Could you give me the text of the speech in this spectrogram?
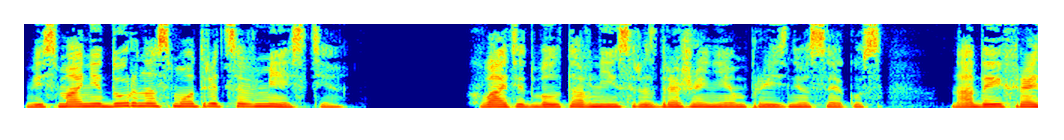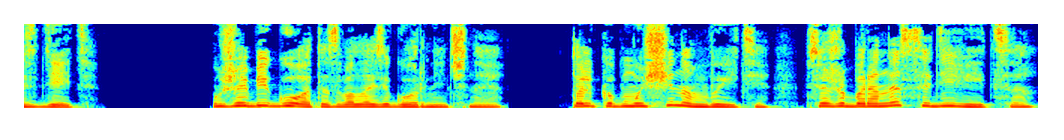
Весьма недурно смотрятся вместе». «Хватит болтовни с раздражением», — произнес Экус. «Надо их раздеть». «Уже бегу», — отозвалась горничная. Только б мужчинам выйти, все же баронесса девица.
